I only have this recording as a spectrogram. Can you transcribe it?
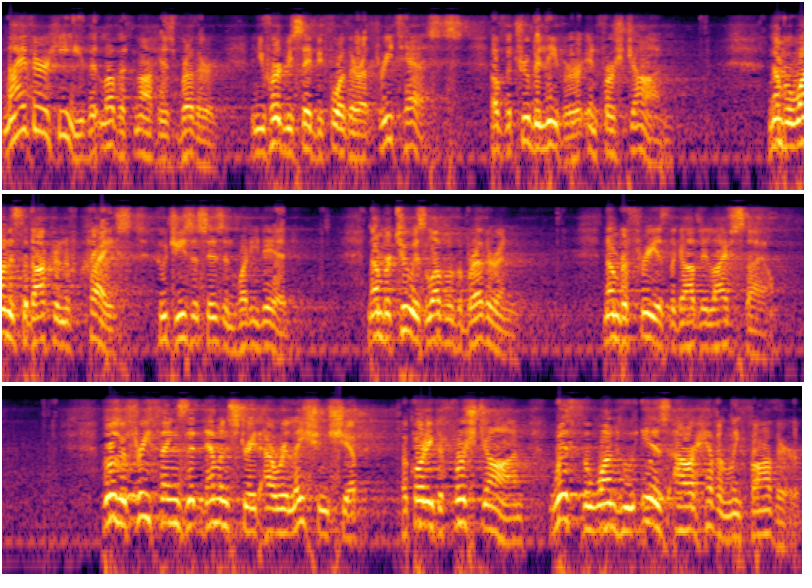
neither he that loveth not his brother. And you've heard me say before, there are three tests of the true believer in 1 John. Number one is the doctrine of Christ, who Jesus is and what he did. Number two is love of the brethren. Number three is the godly lifestyle. Those are three things that demonstrate our relationship, according to 1 John, with the one who is our Heavenly Father.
